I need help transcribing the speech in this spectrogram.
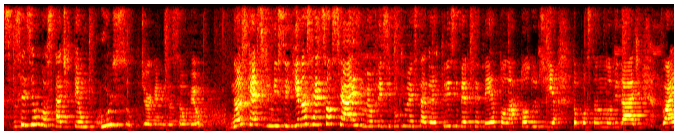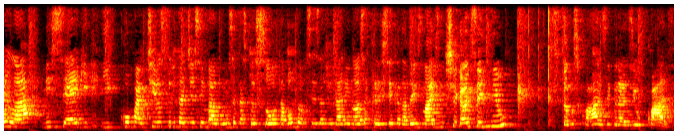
Se vocês iam gostar de ter um curso de organização meu. Não esquece de me seguir nas redes sociais, no meu Facebook e meu Instagram é Cris TV, eu tô lá todo dia, tô postando novidade. Vai lá, me segue e compartilha os 30 dias sem bagunça com as pessoas, tá bom? Pra vocês ajudarem nós a crescer cada vez mais e chegar aos 100 mil. Estamos quase, Brasil, quase.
